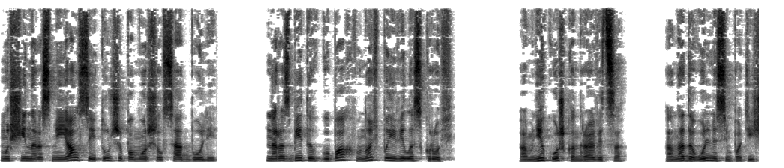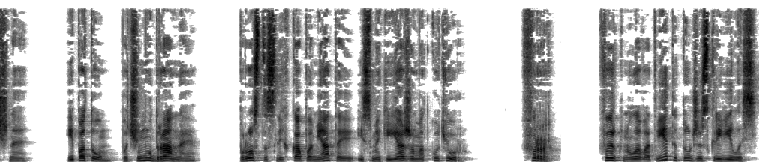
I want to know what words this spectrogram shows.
Мужчина рассмеялся и тут же поморщился от боли. На разбитых губах вновь появилась кровь. А мне кошка нравится. Она довольно симпатичная. И потом, почему драная? Просто слегка помятая и с макияжем от кутюр. Фр. Фыркнула в ответ и тут же скривилась.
